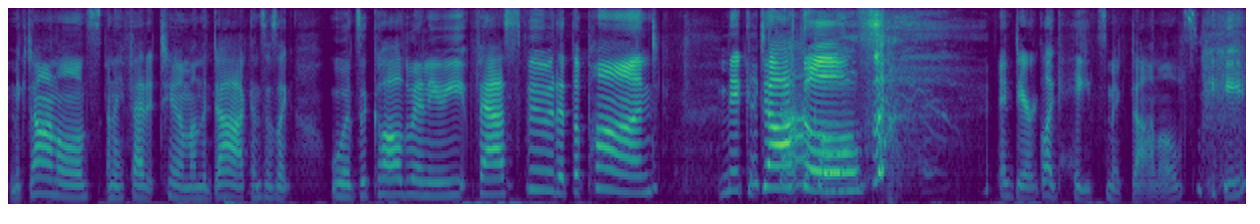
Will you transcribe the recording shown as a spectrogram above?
McDonald's and I fed it to him on the dock. And so I was like, what's it called when you eat fast food at the pond? McDockles. and Derek like hates McDonald's. He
